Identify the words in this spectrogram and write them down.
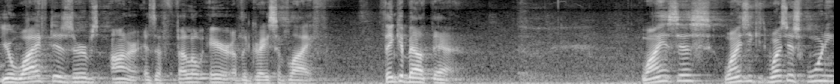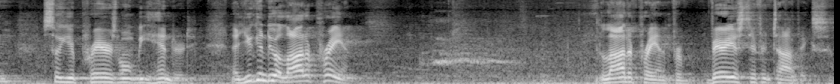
Your wife deserves honor as a fellow heir of the grace of life. Think about that. Why is this? Why is, he, why is this warning? So your prayers won't be hindered. Now, you can do a lot of praying a lot of praying for various different topics.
